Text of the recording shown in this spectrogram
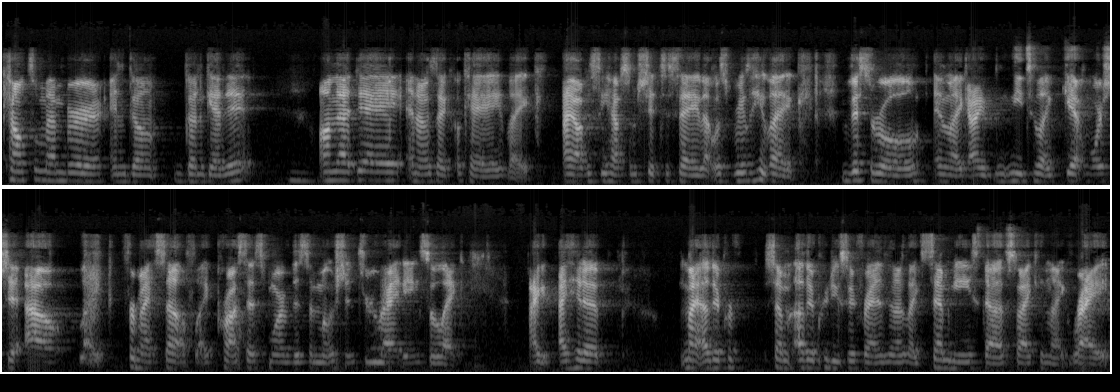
Council Member and Gun Gonna Get It on that day and I was like, okay, like I obviously have some shit to say that was really like visceral and like I need to like get more shit out like for myself, like process more of this emotion through writing. So like I I hit up my other some other producer friends and I was like, send me stuff so I can like write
